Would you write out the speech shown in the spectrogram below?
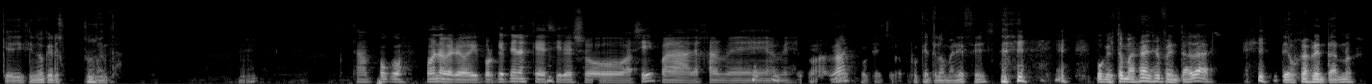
que diciendo que eres un vergüenza. Tampoco. Bueno, pero ¿y por qué tienes que decir eso así para dejarme a mí? Iván? Porque te, lo- porque te lo mereces. porque esto me hace enfrentadas. Tenemos que enfrentarnos.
